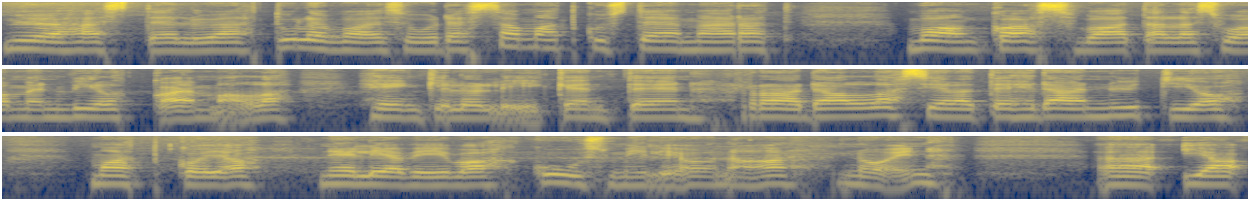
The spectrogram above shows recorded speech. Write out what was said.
myöhästelyä. Tulevaisuudessa matkustajamäärät vaan kasvaa tällä Suomen vilkkaimmalla henkilöliikenteen radalla. Siellä tehdään nyt jo matkoja 4-6 miljoonaa noin ja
